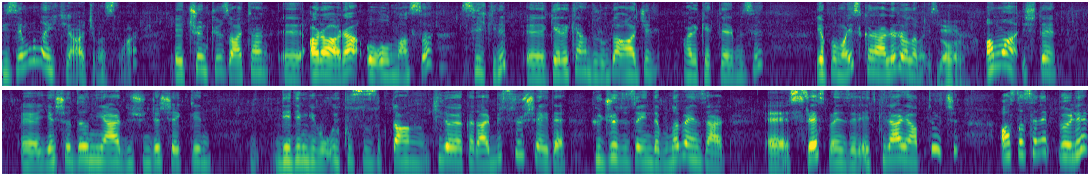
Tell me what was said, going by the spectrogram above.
Bizim buna ihtiyacımız var. E, çünkü zaten e, ara ara o olmazsa silkinip e, gereken durumda acil hareketlerimizi yapamayız, kararları alamayız. Doğru. Ama işte e, yaşadığın yer, düşünce şeklin, dediğim gibi uykusuzluktan kiloya kadar bir sürü şeyde hücre düzeyinde buna benzer e, stres benzeri etkiler yaptığı için aslında sen hep böyle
